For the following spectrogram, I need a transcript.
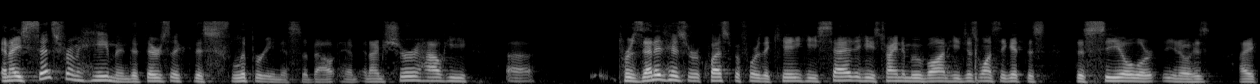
and I sense from Haman that there's like this slipperiness about him. And I'm sure how he uh, presented his request before the king, he said he's trying to move on. He just wants to get this, this seal or, you know, his, I,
